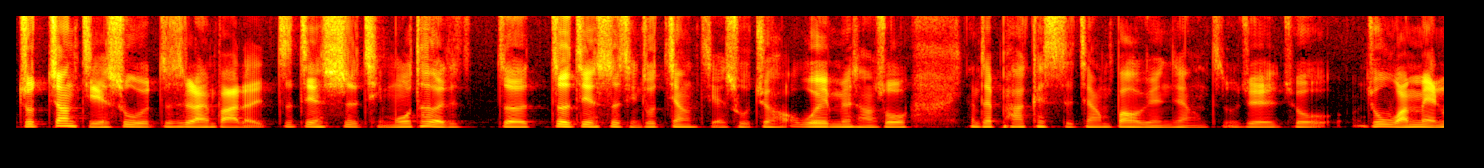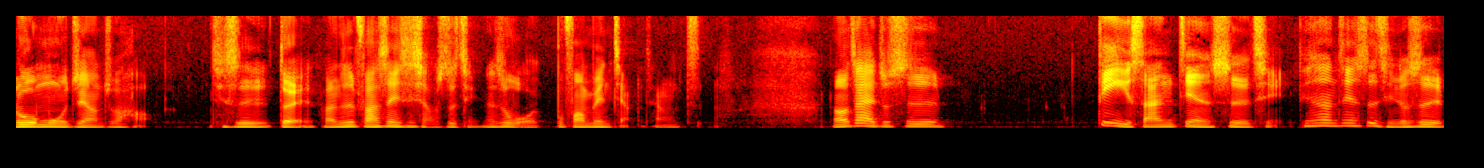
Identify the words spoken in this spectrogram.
就这样结束，就是染发的这件事情，模特的这这件事情就这样结束就好。我也没有想说像在 Podcast 这样抱怨这样子，我觉得就就完美落幕这样就好。其实对，反正发生一些小事情，但是我不方便讲这样子。然后再就是第三件事情，第三件事情就是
